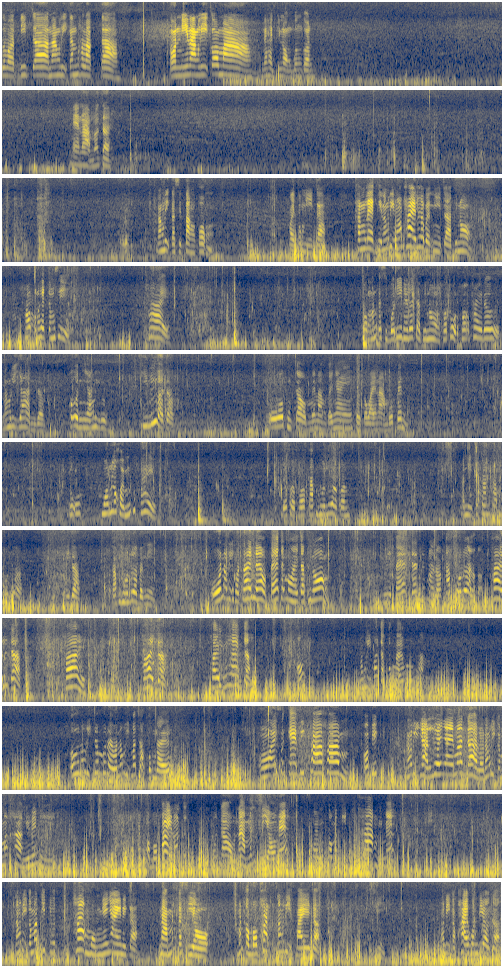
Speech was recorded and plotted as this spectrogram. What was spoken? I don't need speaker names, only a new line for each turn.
สวัสดีจ้านางลิกันทะลักจ้าตอนนี้นางลิก็มาเดี๋ยวให้พี่น้องเบิ่งก่อน แม่น้ำเนาะจ้ะนางลิกสิตั้งกล้อง ไว้ตรงนี้จ้ะครั้งแรกที่นางลิมาพายเรือแบบนี้จ้ะพี่น้อง เขาต้องเฮ็ดจังสี่พายกล่องมันกะสิบอดี้ในเด้อจ้ะพี่น้องขอโทษขออภัยเด้อนั่งลิย่านจ้ะเขาเอิ้อีหยังนี่ดูขี้เรือจ้ะโอ้ผู้เจ้าแม่น้ำกะไงเปิดกระไวายน้ำบ่เป็นอู้อู้หัวเรือข่อยมันคือไป เดี๋ยวข่อยขอกลับหัวเรือก่อน อันนี้คือการกลับหัวเรือนี่จ้ะกลับหัวเรือแบบนี้ โอ้นักดีขอใจแล้ว แตะจักหน่อยจ้ะพี่น้อง นี่แตะแตะจักหน่อยแล้วกลับหัวเรือแล้วก็พายเลยจ้ะพายพายจ้ะพายแห้งจ้ะเอ้านักดีมาจากตรงไหนวะลุงหันเออนักดีจำไม่ได้ว่านักดีมาจากตรงไหนโอ้ไอ้สแกตบิ๊กค่าค่ บิ๊กนักดิยานเลื่อยใหญ่มากจ้าแล้วนักดิก็มาขังอยู่ในนี้มันขับบ่ไปนั่นมูเจ้าน้ำมันเสียวไหมคอยมันก็มาติดอยู่ทางนี่ไหมนักดิก็มาติดอยู่ทางมงใหญ่ๆนี่จ้ะน้ำมันก็เสียว มันก็บ่พัดนักดิไปจ้ะนี่นักดิกับพายคนเดียวจ้ะ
